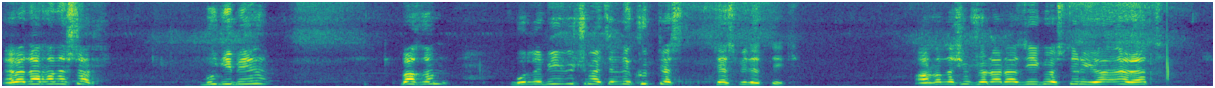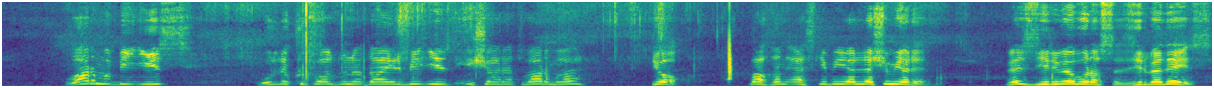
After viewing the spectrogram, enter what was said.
Evet arkadaşlar. Bu gibi bakın burada bir 3 metrede küp tes- tespit ettik. Arkadaşım şöyle araziyi gösteriyor. Evet. Var mı bir iz? Burada küp olduğuna dair bir iz, işaret var mı? Yok. Bakın eski bir yerleşim yeri. Ve zirve burası. Zirvedeyiz.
